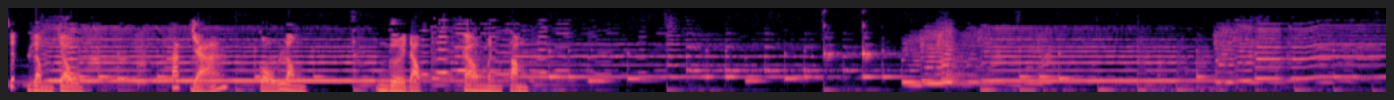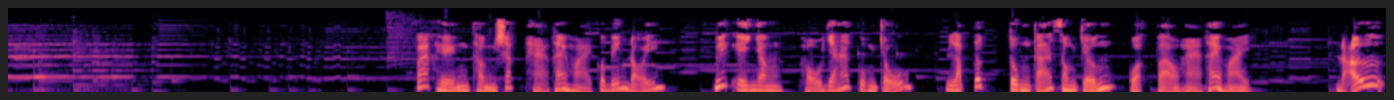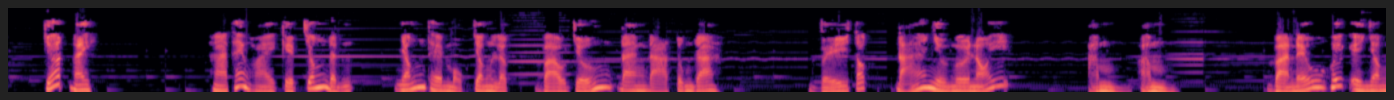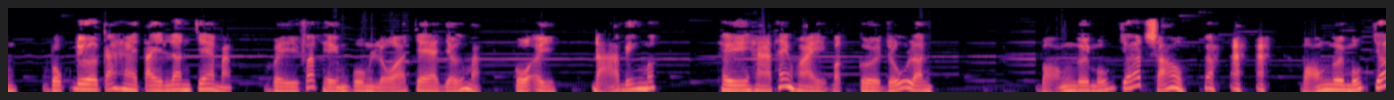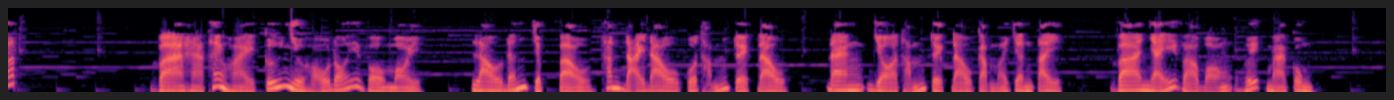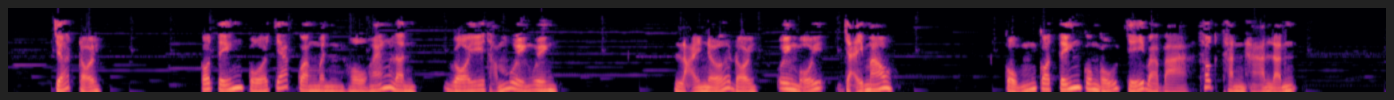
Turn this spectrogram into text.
Xích Long Châu. Tác giả Cổ Long. Người đọc Cao Minh Tâm. Phát hiện thần sắc Hà Thái Hoài có biến đổi Huyết y nhân hộ giá cung chủ Lập tức tung cả song trưởng quật vào Hà Thái Hoài. Đỡ, chết này! Hà Thái Hoài kịp chấn định, nhấn thêm một chân lực vào chưởng đang đà tung ra. Vị tất đã như người nói, ầm ầm. Và nếu huyết y nhân vụt đưa cả hai tay lên che mặt vì phát hiện vuông lụa che giữ mặt của y đã biến mất, thì Hà Thái Hoài bật cười rú lên. Bọn người muốn chết sao? Bọn người muốn chết. Và Hà Thái Hoài cứ như hổ đói vồ mồi, lao đến chụp vào thanh đại đao của thẩm tuyệt đao đang do thẩm tuyệt đao cầm ở trên tay và nhảy vào bọn huyết ma cung. Chết rồi! Có tiếng của chát quang minh hồ hoáng lên gọi thẩm uyên uyên. Lại nữa rồi, uyên mũi chạy máu. Cũng có tiếng của ngũ chỉ bà bà thất thành hạ lệnh.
